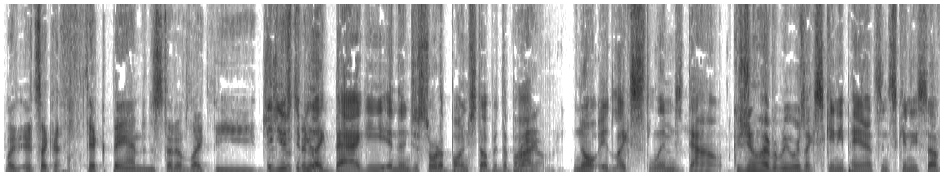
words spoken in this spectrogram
Like it's like a thick band instead of like the. Just it used to be like baggy and then just sort of bunched up at the Right. No, it like slims down because you know how everybody wears like skinny pants and skinny stuff.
